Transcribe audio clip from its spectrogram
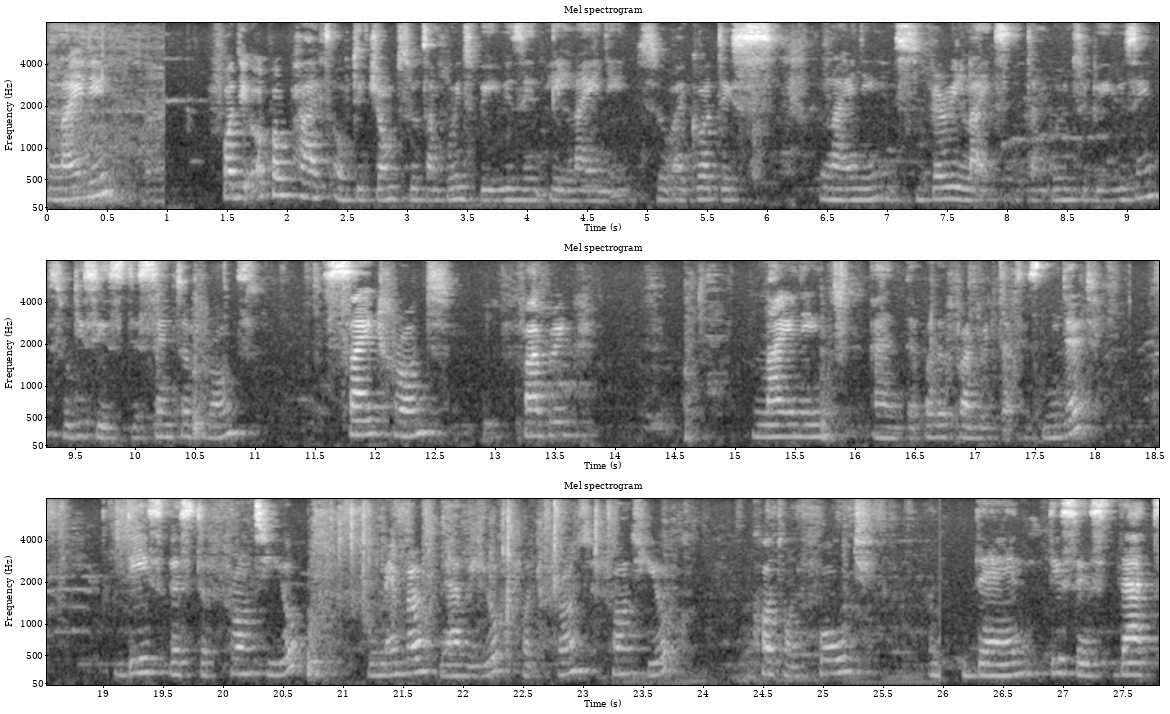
lining, for the upper part of the jumpsuit, I'm going to be using a lining. So I got this lining, it's very light that I'm going to be using. So this is the center front, side front, fabric, lining, and the other fabric that is needed. This is the front yoke. Remember, we have a yoke for the front, front yoke, cut on fold. Then this is that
